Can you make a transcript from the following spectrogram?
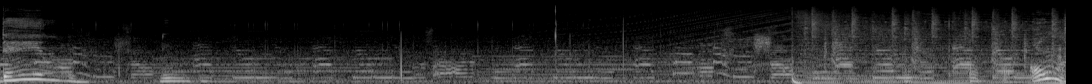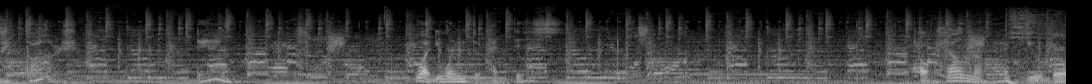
Damn! Oh my gosh! Damn! What, you want me to add this? Oh hell no, heck you bro.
